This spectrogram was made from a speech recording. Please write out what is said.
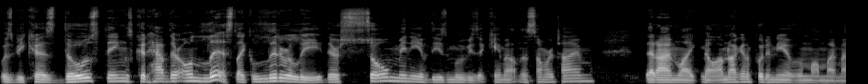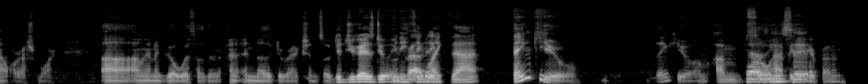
was because those things could have their own list. Like literally, there's so many of these movies that came out in the summertime that I'm like, no, I'm not going to put any of them on my Mount Rushmore. Uh, I'm going to go with other another direction. So, did you guys do anything like that? Thank you, thank you. I'm, I'm Yeah, I was so gonna happy say- that you're proud of me.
